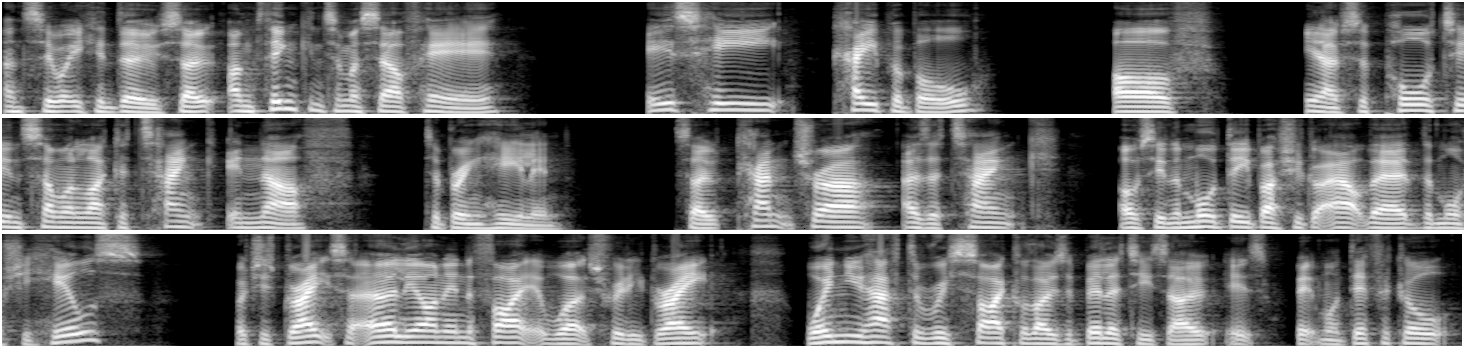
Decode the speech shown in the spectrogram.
and see what he can do. So I'm thinking to myself here: is he capable of, you know, supporting someone like a tank enough to bring healing? So Kantra as a tank, obviously, the more debuffs you've got out there, the more she heals, which is great. So early on in the fight, it works really great. When you have to recycle those abilities, though, it's a bit more difficult.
